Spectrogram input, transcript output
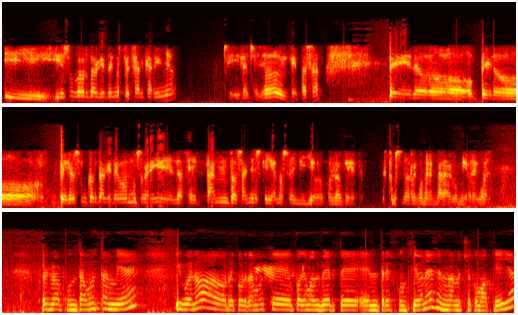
y, y es un corto al que tengo especial cariño sí, lo he hecho yo, ¿y qué pasa? Pero, pero, pero es un corto que tengo mucho cariño y desde hace tantos años que ya no soy ni yo, con lo que es como si no recomendara algo mío, da igual. Pues lo apuntamos también. Y bueno, recordamos que podemos verte en tres funciones, en una noche como aquella,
